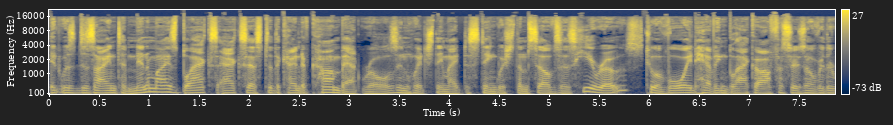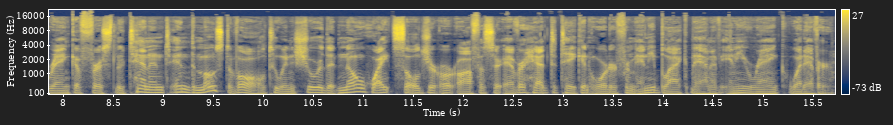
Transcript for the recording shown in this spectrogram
It was designed to minimize blacks' access to the kind of combat roles in which they might distinguish themselves as heroes, to avoid having black officers over the rank of first lieutenant, and most of all, to ensure that no white soldier or officer ever had to take an order from any black man of any rank whatever.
